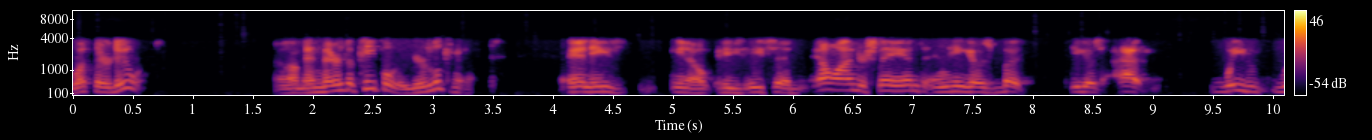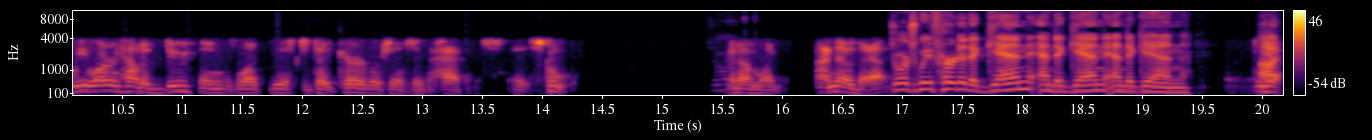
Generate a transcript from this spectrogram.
what they're doing. Um, and they're the people that you're looking at. And he's, you know, he, he said, oh, I understand. And he goes, but he goes, I, we, we learn how to do things like this to take care of ourselves if it happens at school. And I'm like, I know that. George, we've heard it again and again and again. Uh,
